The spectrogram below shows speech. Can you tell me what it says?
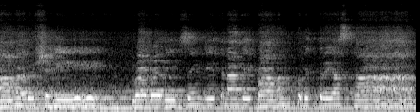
ਅਮਰ ਸ਼ਹੀਦ। ਬਾਬਾ ਦੀਪ ਸਿੰਘ ਜੀ ਤਨਾ ਦੇ ਪਾਵਨ ਪਵਿੱਤਰ ਅਸਥਾਨ।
